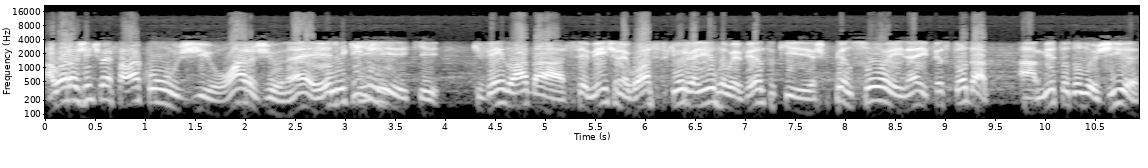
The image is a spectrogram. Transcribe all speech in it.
Agora a gente vai falar com o Giorgio, né? Ele que, que, que vem lá da Semente Negócios, que organiza o evento, que acho que pensou e, né, e fez toda a metodologia.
